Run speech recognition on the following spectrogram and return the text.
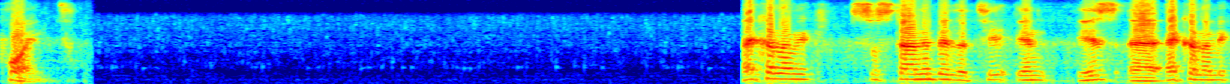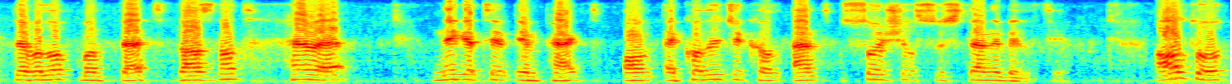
point. Economic sustainability in, is uh, economic development that does not have a negative impact on ecological and social sustainability. Although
